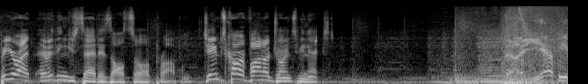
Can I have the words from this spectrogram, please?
But you're right. Everything you said is also a problem. James Carvano joins me next. The Yaffee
